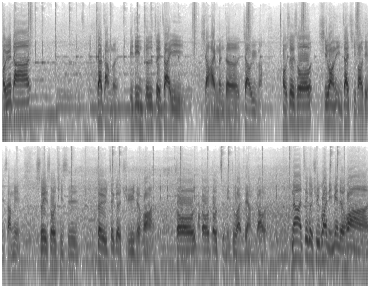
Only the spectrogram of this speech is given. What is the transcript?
哦，因为大家家长们一定就是最在意小孩们的教育嘛。哦，所以说希望赢在起跑点上面，所以说其实对于这个区域的话，都都都知名度还非常高。那这个区块里面的话，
